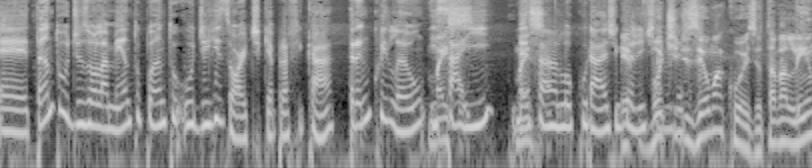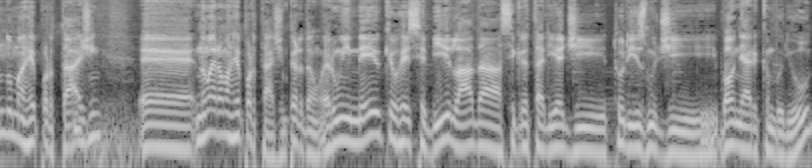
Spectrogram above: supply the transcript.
é, tanto o de isolamento quanto o de resort, que é para ficar tranquilão e mas, sair mas dessa loucuragem que a gente Vou te dizer uma coisa, eu estava lendo uma reportagem, é, não era uma reportagem, perdão, era um e-mail que eu recebi lá da Secretaria de Turismo de Balneário Camboriú.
